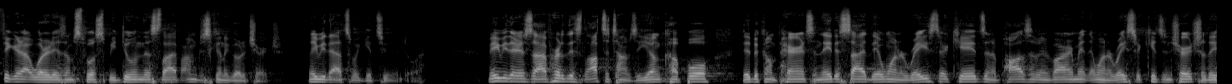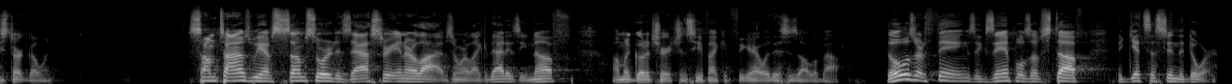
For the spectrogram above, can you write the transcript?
figured out what it is I'm supposed to be doing this life. I'm just going to go to church. Maybe that's what gets you in the door. Maybe there's, I've heard this lots of times, a young couple, they become parents and they decide they want to raise their kids in a positive environment. They want to raise their kids in church, so they start going. Sometimes we have some sort of disaster in our lives and we're like, that is enough. I'm going to go to church and see if I can figure out what this is all about. Those are things, examples of stuff that gets us in the door.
